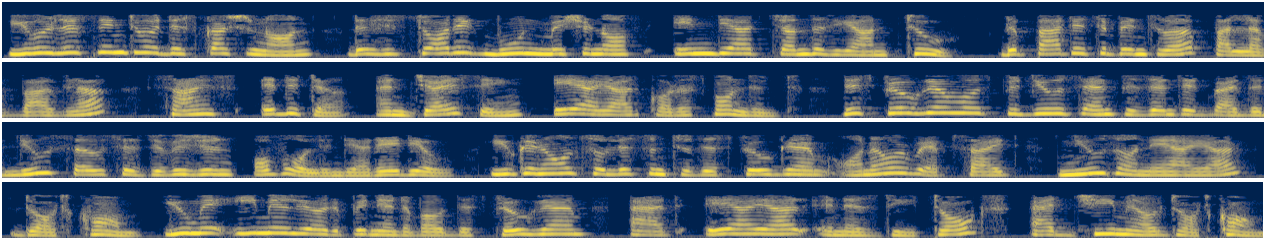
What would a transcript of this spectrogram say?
You were listening to a discussion on the historic moon mission of India Chandrayaan 2. The participants were Pallav Bagla, science editor, and Jai Singh, AIR correspondent. This program was produced and presented by the News Services Division of All India Radio. You can also listen to this program on our website newsonair.com. You may email your opinion about this program at airnsdtalks at gmail.com.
